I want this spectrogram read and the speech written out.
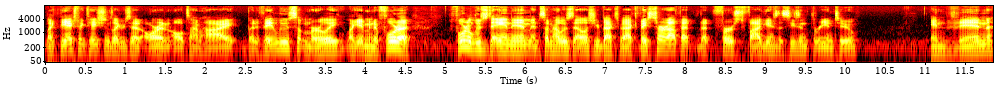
like the expectations, like we said, are at an all time high. But if they lose something early, like I mean, if Florida Florida loses to A and M and somehow loses to LSU back to back, they start out that that first five games of the season three and two, and then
